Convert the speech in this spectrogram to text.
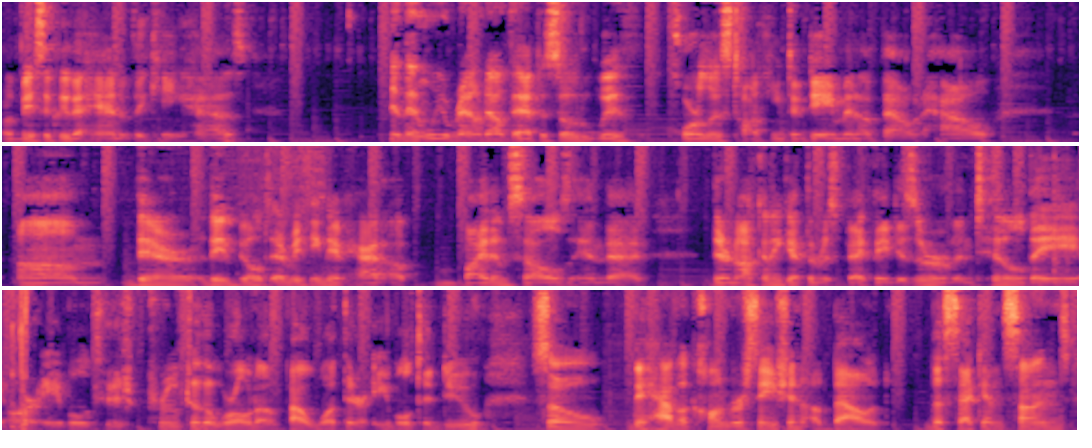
or basically the hand of the king, has. And then we round out the episode with Corlys talking to Daemon about how um, they're they've built everything they've had up by themselves, and that they're not going to get the respect they deserve until they are able to prove to the world about what they're able to do. So they have a conversation about the second sons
